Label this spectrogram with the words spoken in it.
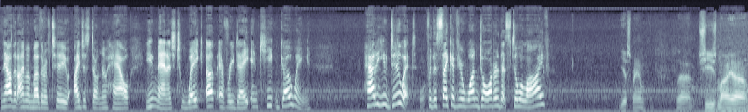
now that I'm a mother of two, I just don't know how you manage to wake up every day and keep going. How do you do it? For the sake of your one daughter that's still alive? Yes, ma'am. Uh, she's my uh,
